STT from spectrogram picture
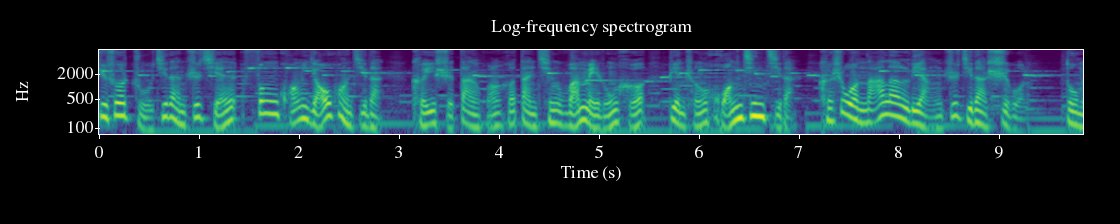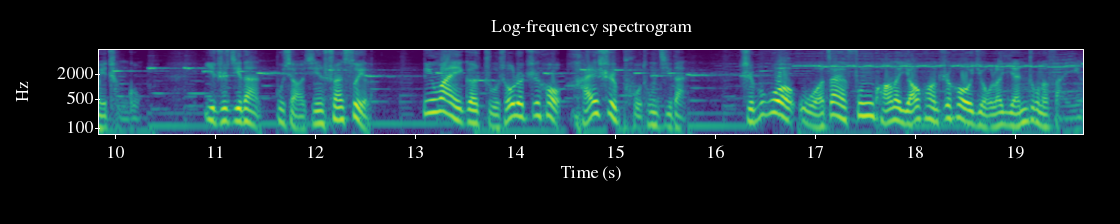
据说煮鸡蛋之前疯狂摇晃鸡蛋，可以使蛋黄和蛋清完美融合，变成黄金鸡蛋。可是我拿了两只鸡蛋试过了，都没成功。一只鸡蛋不小心摔碎了，另外一个煮熟了之后还是普通鸡蛋。只不过我在疯狂的摇晃之后有了严重的反应，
